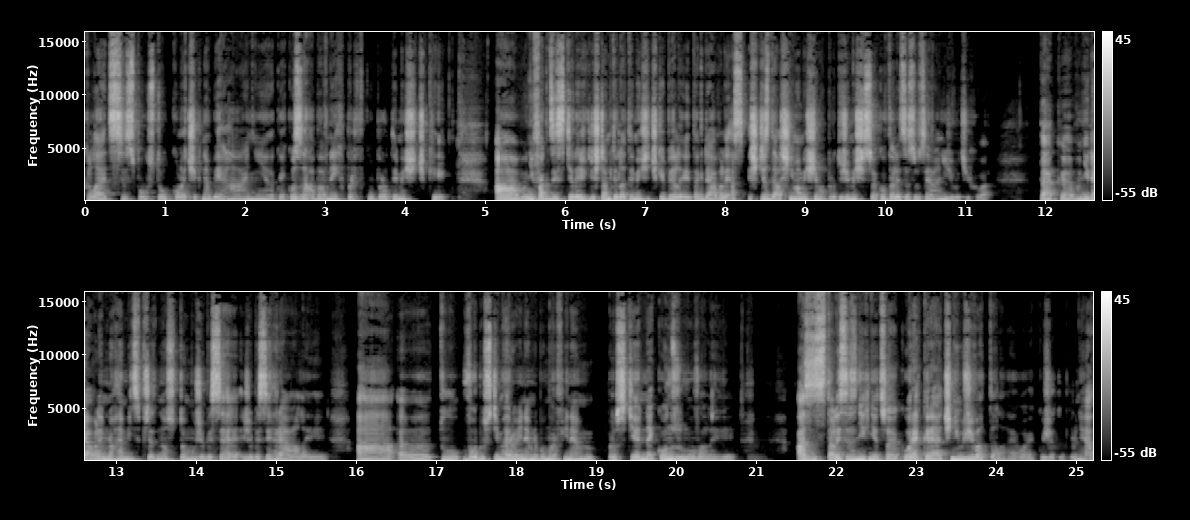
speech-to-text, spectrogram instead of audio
klec se spoustou koleček na běhání, jako, jako zábavných prvků pro ty myšičky. A oni fakt zjistili, že když tam tyhle ty myšičky byly, tak dávali a ještě s dalšíma myšima, protože myši jsou jako velice sociální živočichové tak uh, oni dávali mnohem víc přednost tomu, že by, se, že by si hráli a uh, tu vodu s tím heroinem nebo morfínem prostě nekonzumovali a stali se z nich něco jako rekreační uživatelé, jo? Jako, že to pro ně a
